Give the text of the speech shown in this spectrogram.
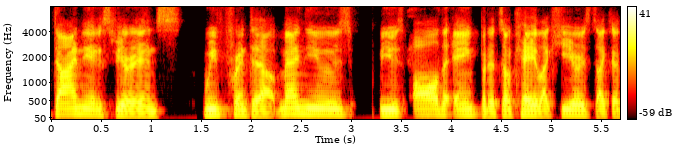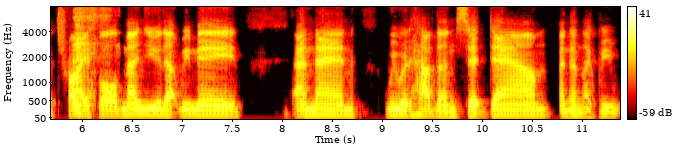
dining experience. We've printed out menus. We use all the ink, but it's okay. Like here's like a trifold menu that we made, and then we would have them sit down, and then like we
